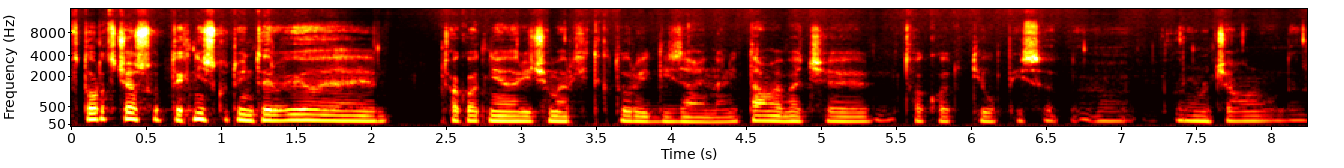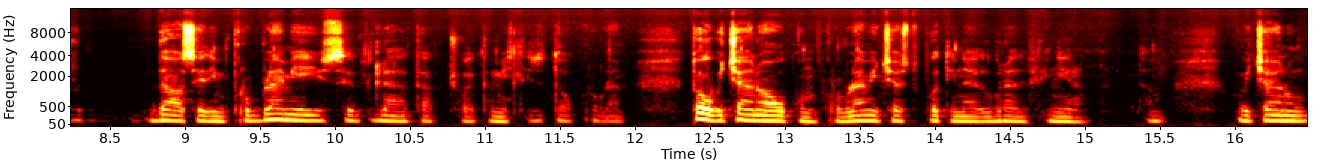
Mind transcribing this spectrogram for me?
Втората част от техническото интервю е това, което ние наричаме архитектура и дизайн. Нали? Там е вече това, което ти описа първоначално. Дава се един проблем и се гледа как човека мисли за този проблем. То обичайно е open проблем и често пъти не е добре дефиниран. Там, обичайно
